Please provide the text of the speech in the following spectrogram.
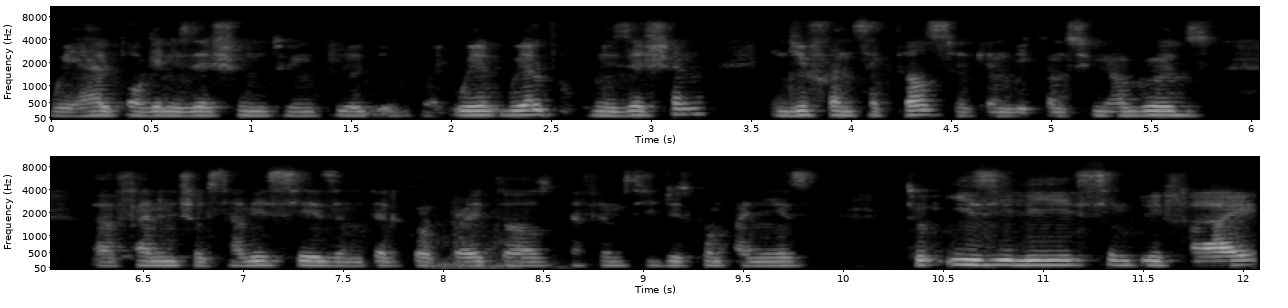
We help organization to include, we, we help organization in different sectors. So it can be consumer goods, uh, financial services and telco operators, FMCG companies, to easily simplify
